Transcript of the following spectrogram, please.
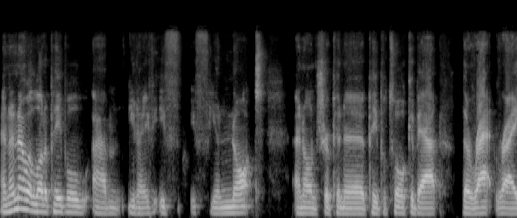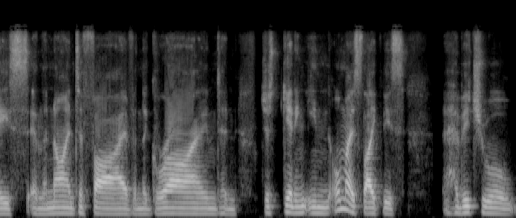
and I know a lot of people, um, you know, if, if, if you're not an entrepreneur, people talk about the rat race and the nine to five and the grind and just getting in almost like this habitual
